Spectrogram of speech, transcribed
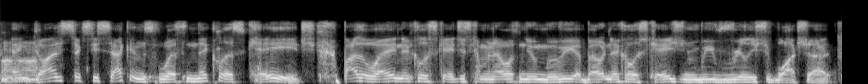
and Gone sixty seconds with Nicolas Cage. By the way, Nicolas Cage is coming out with a new movie about Nicolas Cage, and we really should watch that.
